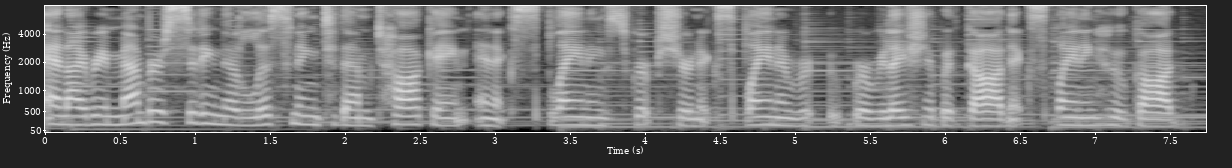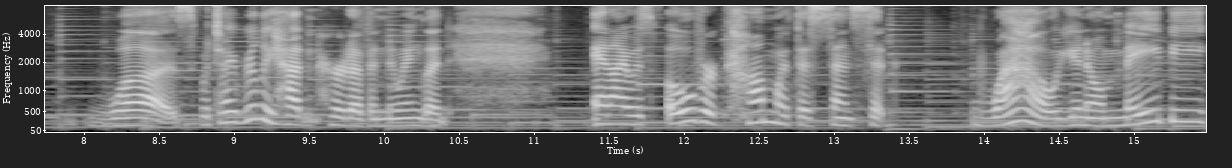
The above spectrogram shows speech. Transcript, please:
And I remember sitting there listening to them talking and explaining scripture and explaining a relationship with God and explaining who God was, which I really hadn't heard of in New England. And I was overcome with this sense that, wow, you know, maybe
